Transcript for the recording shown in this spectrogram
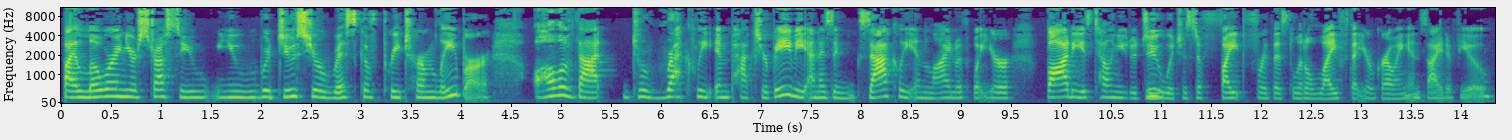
by lowering your stress so you, you reduce your risk of preterm labor. All of that directly impacts your baby and is exactly in line with what your body is telling you to do, mm. which is to fight for this little life that you're growing inside of you.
